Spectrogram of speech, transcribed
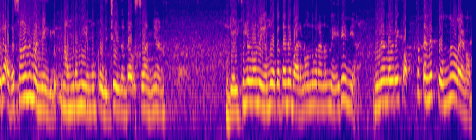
ഒരു അവസാനം വന്നെങ്കിൽ നമ്മുടെ നിയമം പൊളിച്ചെഴുതേണ്ട അവസ്ഥ തന്നെയാണ്. ഗൾഫിലുള്ള നിയമമൊക്കെ തന്നെ വരണമെന്ന് പറയണത് നേരെ തന്നെയാണ്. ഇങ്ങനെയുള്ളവരെയൊക്കെ അപ്പം തന്നെ കൊന്നുകളയണം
